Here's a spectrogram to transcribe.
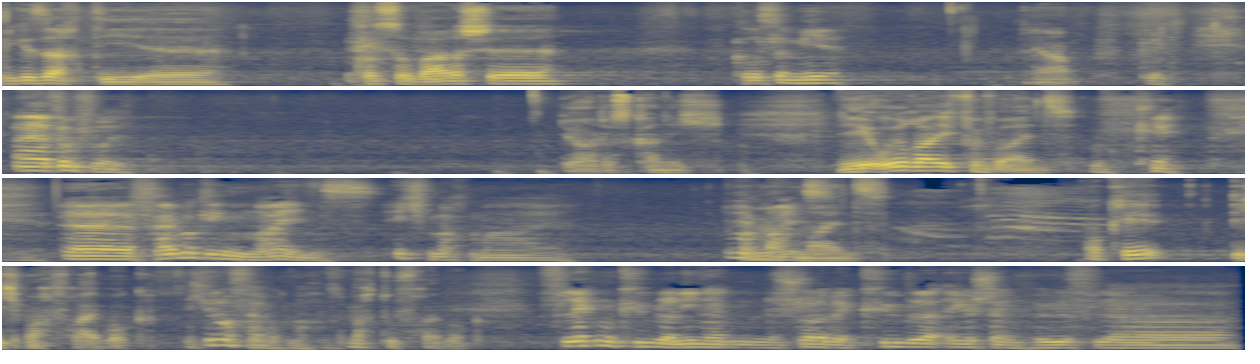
wie gesagt, die äh, kosovarische, Große mir. ja, Gut. Äh, 5-0. ja, das kann ich. Nee, Ulreich 5-1. Okay. Äh, Freiburg gegen Mainz. Ich mach mal. Ich Ich mach Mainz. Okay, ich mach Freiburg. Ich will auch Freiburg machen. Mach du Freiburg. Flecken, Kübler, Lienhardt, Schlotterbeck, Kübler, Eggestein, Höfler.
